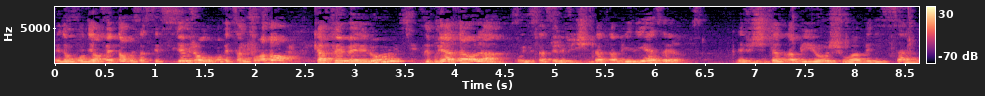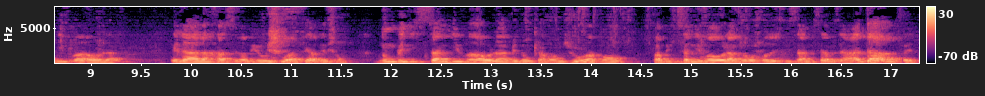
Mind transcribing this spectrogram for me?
Et donc on dit en fait, non, mais ça c'est le sixième jour, donc en fait cinq jours avant. Café Be'elul, c'est Briata Olam. Oui, mais ça c'est les Fishitat Rabbi Eliezer. Les Fishitat Rabbi Yoshua Benissan Nivra Olam. Et la halacha c'est Rabbi Yoshua qui a raison. Donc Benissan Nivra Olam. Et donc 40 jours avant, pas Benissan Nivra Olam, de Rosh Chodesh Nissan, ça c'est Adam en fait.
